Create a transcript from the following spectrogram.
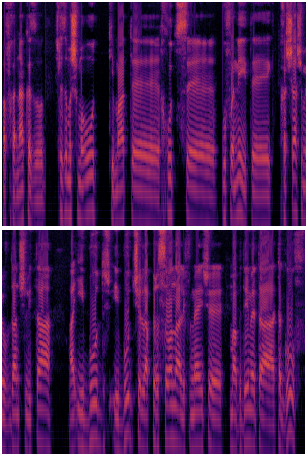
בהבחנה כזאת, יש לזה משמעות כמעט אה, חוץ אה, גופנית, אה, חשש מאובדן שליטה, העיבוד, עיבוד של הפרסונה לפני שמאבדים את, ה, את הגוף.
